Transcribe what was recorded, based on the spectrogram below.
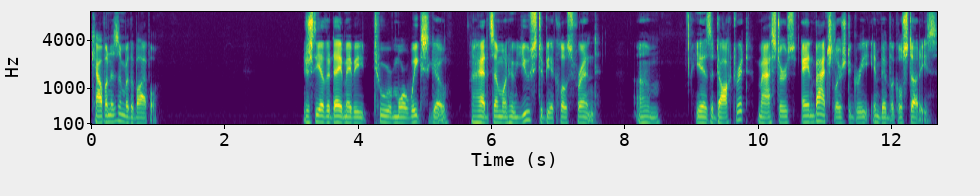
Calvinism or the Bible? Just the other day, maybe two or more weeks ago, I had someone who used to be a close friend. Um, he has a doctorate, master's, and bachelor's degree in biblical studies.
